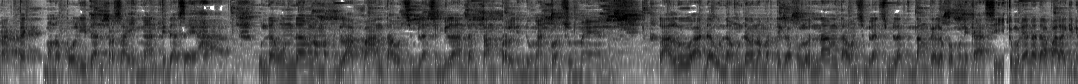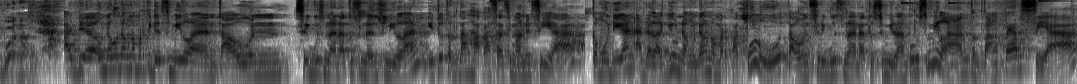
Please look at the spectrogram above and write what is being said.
praktek monopoli dan persaingan tidak sehat. Undang-undang nomor 8 tahun 99 tentang perlindungan konsumen. Lalu ada Undang-Undang Nomor 36 Tahun 99 tentang telekomunikasi. Kemudian ada apa lagi nih Bu Ana? Ada Undang-Undang Nomor 39 tahun 1999 itu tentang hak asasi manusia. Kemudian ada lagi Undang-Undang Nomor 40 tahun 1999 tentang pers ya.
